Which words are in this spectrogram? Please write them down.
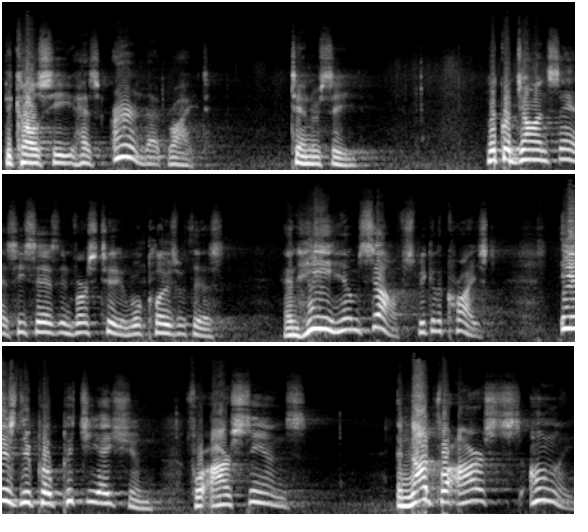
because He has earned that right to intercede. Look what John says. He says in verse 2, and we'll close with this. And he himself, speaking of Christ, is the propitiation for our sins, and not for ours only,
